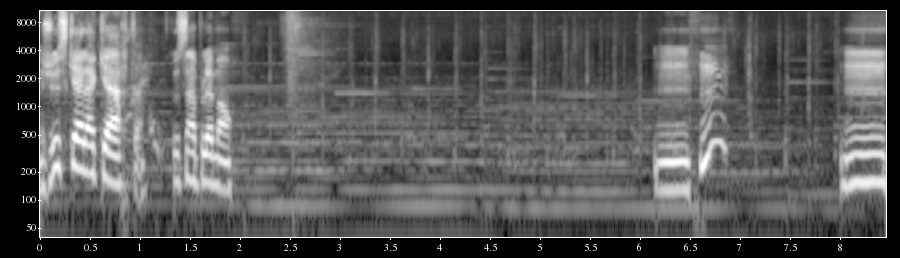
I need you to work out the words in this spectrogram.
Jusqu'à la carte, tout simplement. Mm -hmm.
